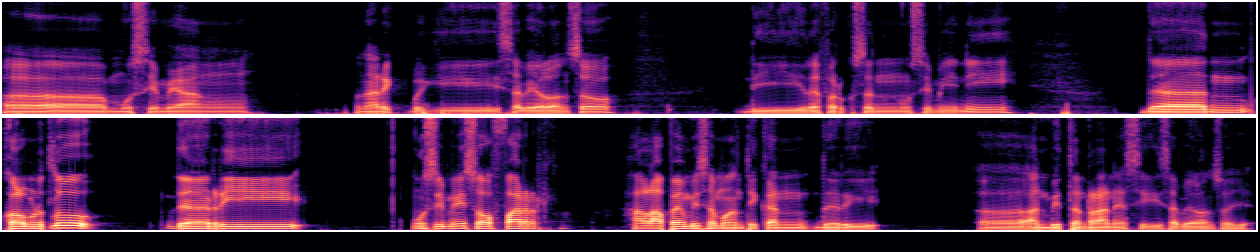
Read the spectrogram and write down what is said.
eh, musim yang menarik bagi Xabi Alonso di Leverkusen musim ini. Dan kalau menurut lu dari musim ini so far hal apa yang bisa menghentikan dari eh, unbeaten run-nya si Xabi Alonso aja?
